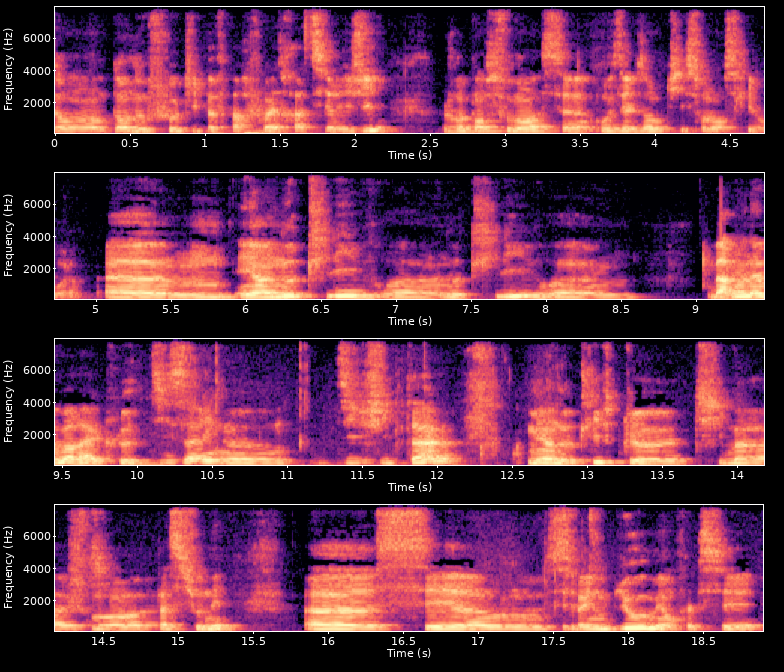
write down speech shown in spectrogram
dans, nos flots qui peuvent parfois être assez rigides. Je repense souvent aux exemples qui sont dans ce livre-là. et un autre livre, un autre livre bah, rien à voir avec le design euh, digital, mais un autre livre qui m'a vachement passionné. Euh, c'est euh, pas une bio, mais en fait c'est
